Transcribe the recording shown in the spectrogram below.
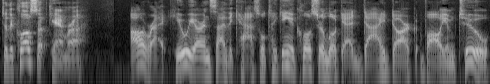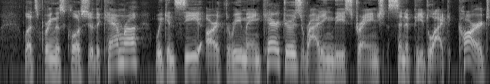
to the close-up camera. Alright, here we are inside the castle, taking a closer look at Dai Dark Volume 2. Let's bring this closer to the camera. We can see our three main characters riding the strange centipede-like cart,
